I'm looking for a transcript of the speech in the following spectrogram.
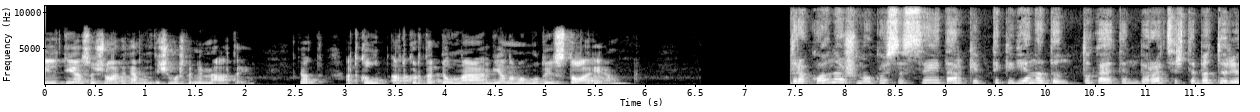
iltyje sužinoja, kad jam 28 metai kad atkul, atkurta pilna vieno mamuto istorija. Drakono žmogus, jisai dar kaip tik vieną dantuką ten berots ir tebe turi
